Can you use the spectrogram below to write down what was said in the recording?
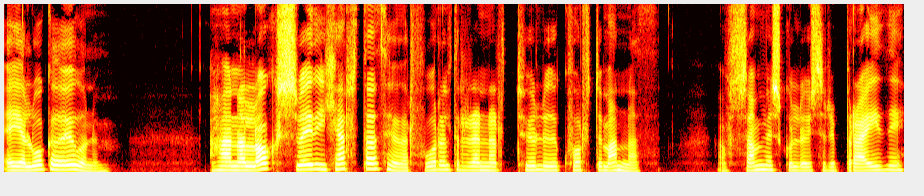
Egi að lokaðu augunum. Hanna loks sveiði í hjarta þegar foreldrarennar töluðu hvort um annað af samvinskuleysri bræði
